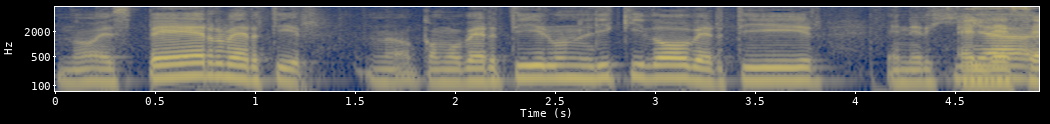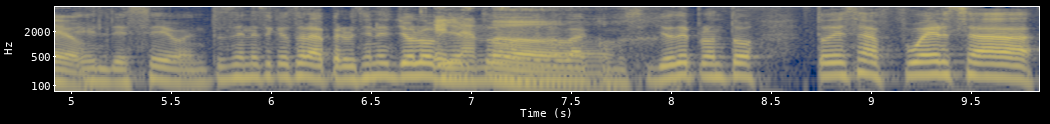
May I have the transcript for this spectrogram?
No es pervertir, ¿no? Como vertir un líquido, vertir energía. El deseo. El deseo. Entonces, en este caso, la perversión es yo lo vierto donde no va. Como si yo de pronto toda esa fuerza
